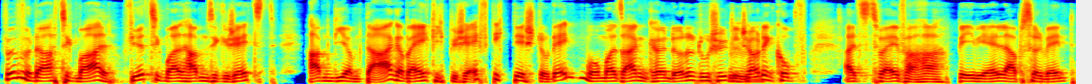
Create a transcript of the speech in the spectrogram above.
85 Mal, 40 Mal haben sie geschätzt, haben die am Tag, aber eigentlich beschäftigte Studenten, wo man sagen könnte, oder du schüttelst mhm. auch den Kopf als zweifacher BWL-Absolvent.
